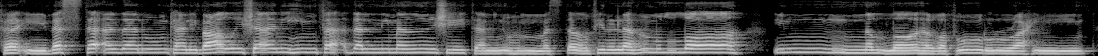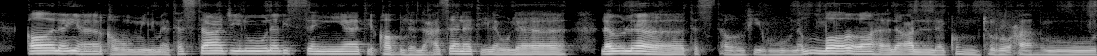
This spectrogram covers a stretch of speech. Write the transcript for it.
فإذا استأذنوك لبعض شأنهم فأذن لمن شئت منهم واستغفر لهم الله إن الله غفور رحيم قال يا قوم لم تستعجلون بالسيئات قبل الحسنة لولا لولا تستغفرون الله لعلكم ترحمون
